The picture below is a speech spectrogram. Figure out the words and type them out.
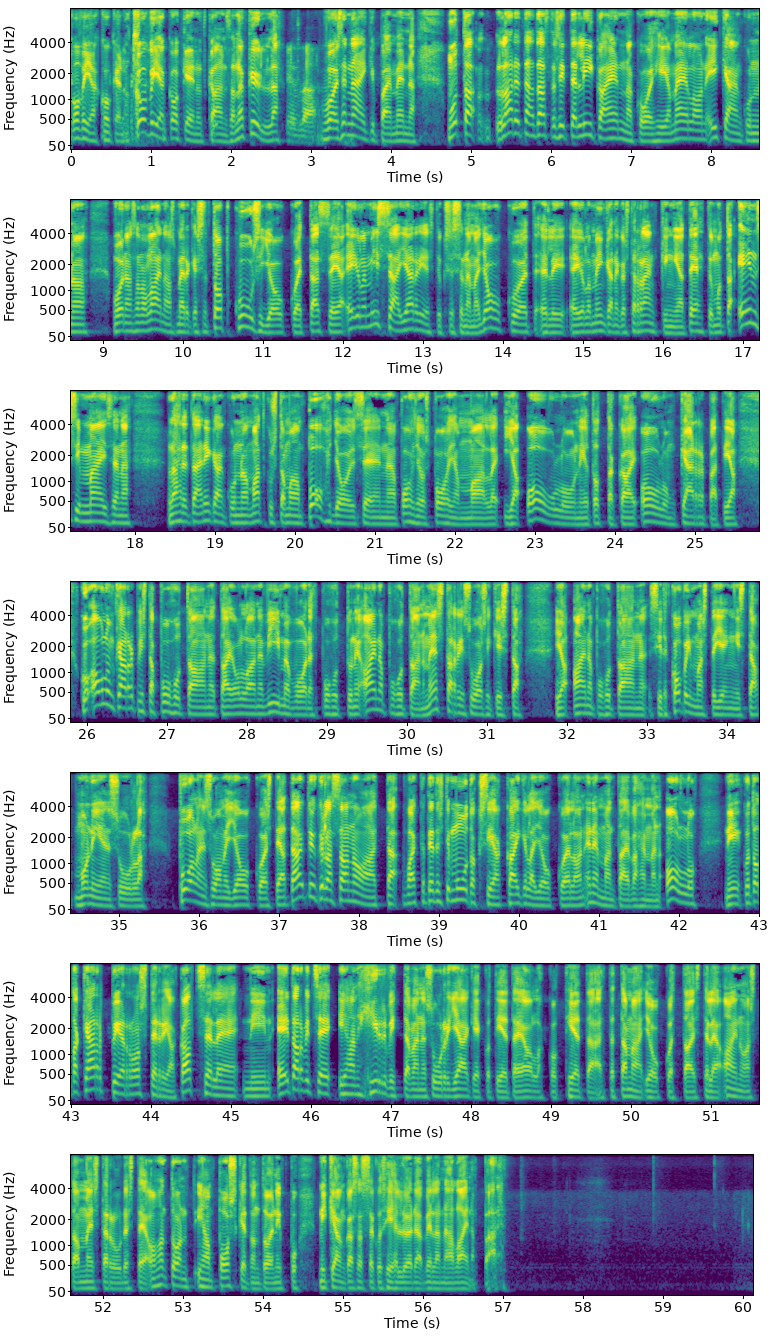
Kovia kokenut. Kovia kokenut kansa, no kyllä. Kyllä. Voi se näinkin päin mennä. Mutta lähdetään tästä sitten liika ennakoihin ja meillä on ikään kuin, äh, voidaan sanoa lainausmerkissä, top 6 joukkue tässä. Ja ei ole missään järjestyksessä nämä joukkueet, eli ei ole minkäännäköistä rankingia tehty. Mutta ensimmäisenä lähdetään ikään kuin matkustamaan pohjoiseen, Pohjois-Pohjanmaalle ja Ouluun ja totta kai Oulun kärpät. Ja kun Oulun kärpistä puhutaan tai ollaan ne viime vuodet puhuttu, niin aina puhutaan mestarisuosikista ja aina puhutaan siitä kovimmasta jengistä monien suulla – puolen Suomen joukkueesta. Ja täytyy kyllä sanoa, että vaikka tietysti muutoksia kaikilla joukkueilla on enemmän tai vähemmän ollut, niin kun tuota kärppien rosteria katselee, niin ei tarvitse ihan hirvittävän suuri jääkiekkotietäjä olla, kun tietää, että tämä joukkue taistelee ainoastaan mestaruudesta. Ja onhan tuo nyt ihan posketon tuo nippu, mikä on kasassa, kun siihen lyödään vielä nämä lainat päälle.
